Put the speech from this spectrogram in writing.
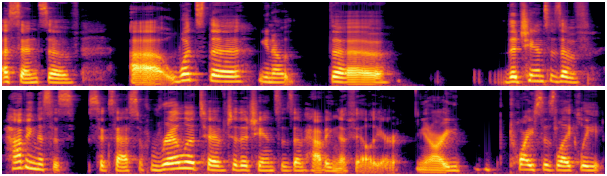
a sense of uh, what's the, you know, the the chances of having a su success relative to the chances of having a failure. You know, are you twice as likely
